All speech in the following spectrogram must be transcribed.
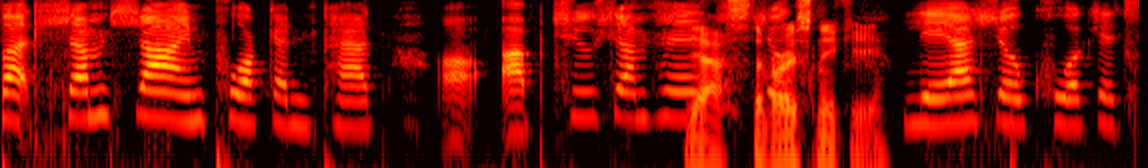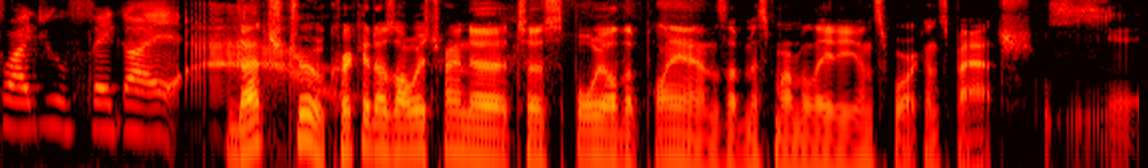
But sometimes Pork and Pat are up to something. Yes, they're so, very sneaky. Yeah, so Cricket try to figure it out. That's true. Cricket is always trying to, to spoil the plans of Miss Marmalady and Spork and Spatch. Yeah.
